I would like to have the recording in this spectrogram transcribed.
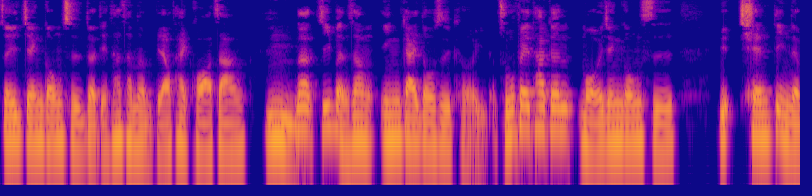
这一间公司的点差成本不要太夸张，嗯，那基本上应该都是可以的。除非他跟某一间公司签订了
